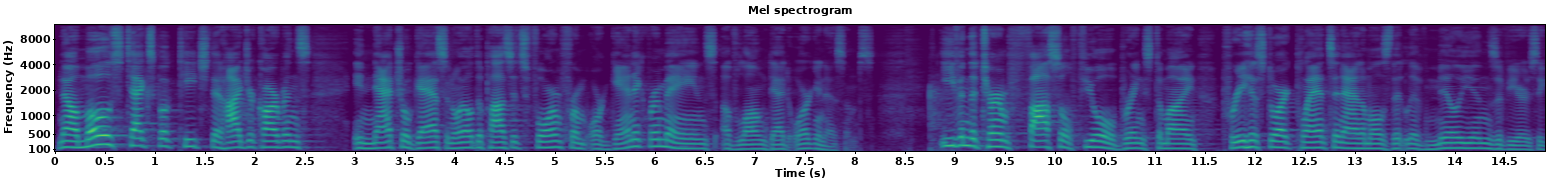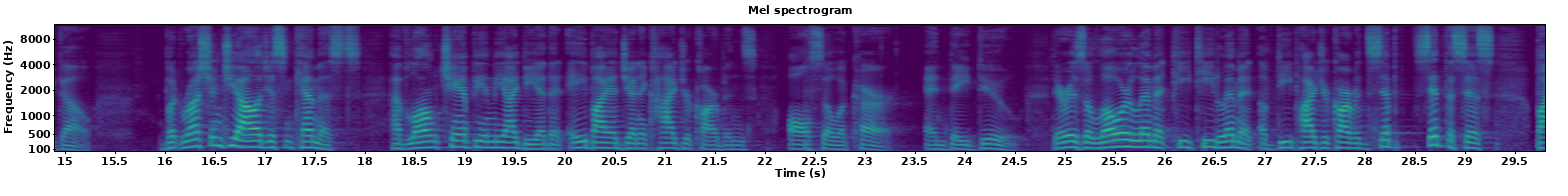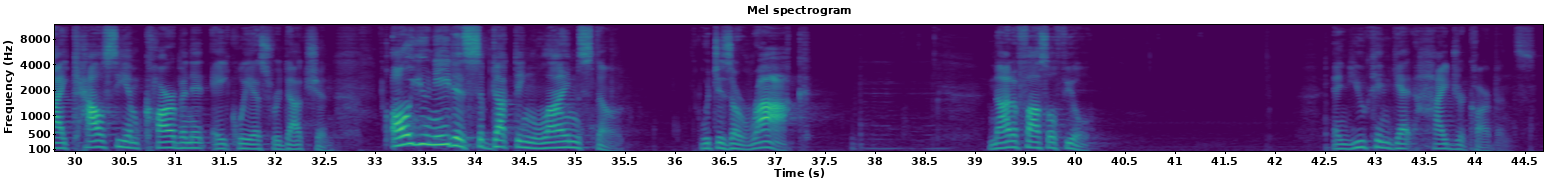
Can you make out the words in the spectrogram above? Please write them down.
Now, most textbooks teach that hydrocarbons in natural gas and oil deposits form from organic remains of long dead organisms. Even the term fossil fuel brings to mind prehistoric plants and animals that lived millions of years ago. But Russian geologists and chemists have long championed the idea that abiogenic hydrocarbons also occur, and they do. There is a lower limit, PT limit, of deep hydrocarbon synthesis by calcium carbonate aqueous reduction. All you need is subducting limestone, which is a rock, not a fossil fuel. And you can get hydrocarbons.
